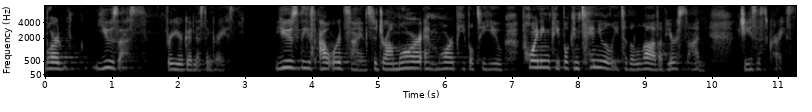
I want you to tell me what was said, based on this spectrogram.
Lord, use us for your goodness and grace. Use these outward signs to draw more and more people to you, pointing people continually to the love of your Son, Jesus Christ.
